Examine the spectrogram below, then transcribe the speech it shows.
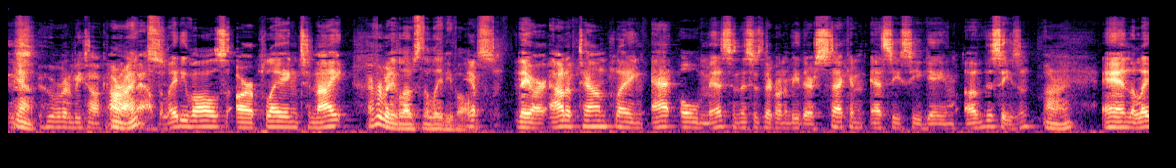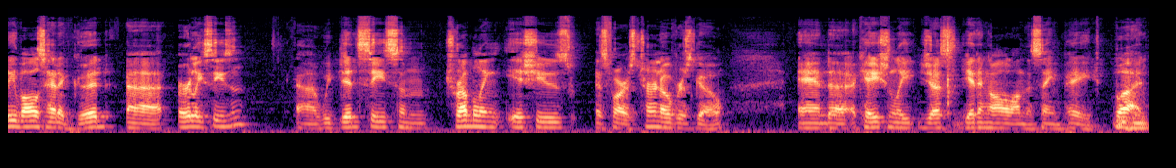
Yeah. who we're going to be talking All about right. now. The Lady Vols are playing tonight. Everybody loves the Lady Vols. Yep. They are out of town playing at Ole Miss, and this is they're going to be their second SEC game of the season. All right. And the Lady Vols had a good uh, early season. Uh, we did see some troubling issues as far as turnovers go, and uh, occasionally just getting all on the same page. But Mhm.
